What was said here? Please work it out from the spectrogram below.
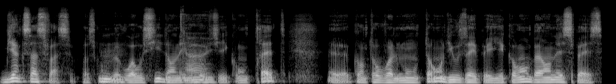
Bien que ça se fasse, parce qu'on le voit aussi dans les ah dossiers qu'on traite. quand on voit le montant, on dit vous avez payé comment? Ben en espèces.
